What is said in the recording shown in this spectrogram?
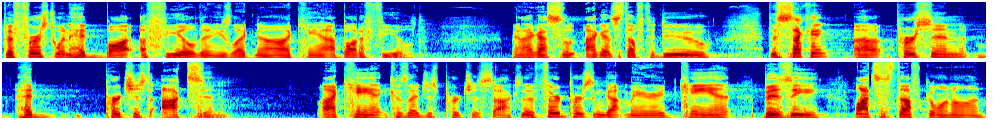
The first one had bought a field, and he's like, No, I can't. I bought a field. And I got, I got stuff to do. The second uh, person had purchased oxen. I can't because I just purchased oxen. The third person got married, can't, busy, lots of stuff going on.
